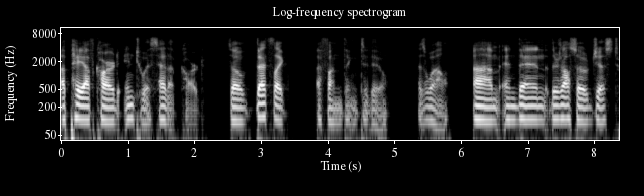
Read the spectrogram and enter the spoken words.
a payoff card into a setup card. So that's like a fun thing to do as well. Um, and then there's also just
